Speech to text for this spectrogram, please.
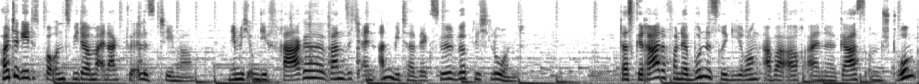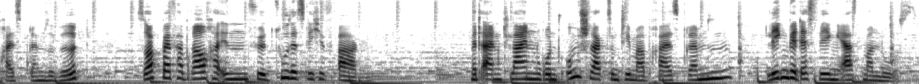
Heute geht es bei uns wieder um ein aktuelles Thema, nämlich um die Frage, wann sich ein Anbieterwechsel wirklich lohnt. Dass gerade von der Bundesregierung aber auch eine Gas- und Strompreisbremse wirkt, sorgt bei VerbraucherInnen für zusätzliche Fragen. Mit einem kleinen Rundumschlag zum Thema Preisbremsen legen wir deswegen erstmal los.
